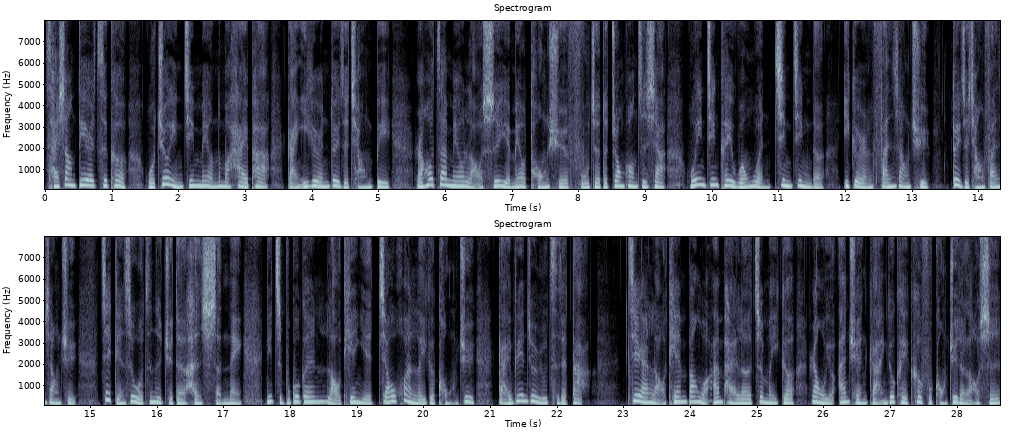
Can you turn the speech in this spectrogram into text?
才上第二次课，我就已经没有那么害怕，敢一个人对着墙壁，然后在没有老师也没有同学扶着的状况之下，我已经可以稳稳静静的一个人翻上去。对着墙翻上去，这点是我真的觉得很神呢。你只不过跟老天爷交换了一个恐惧，改变就如此的大。既然老天帮我安排了这么一个让我有安全感又可以克服恐惧的老师，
